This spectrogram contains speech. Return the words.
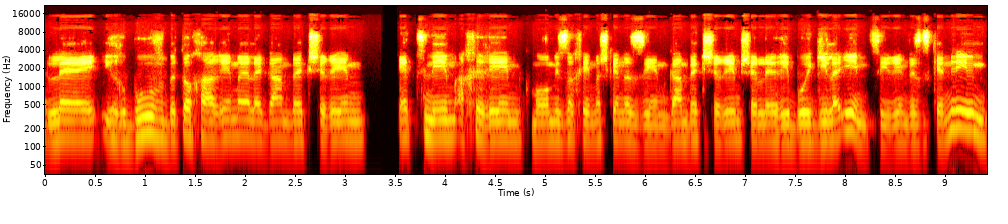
לערבוב בתוך הערים האלה גם בהקשרים אתניים אחרים, כמו מזרחים אשכנזים, גם בהקשרים של ריבוי גילאים, צעירים וזקנים,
